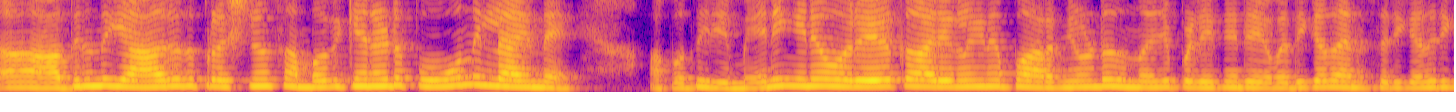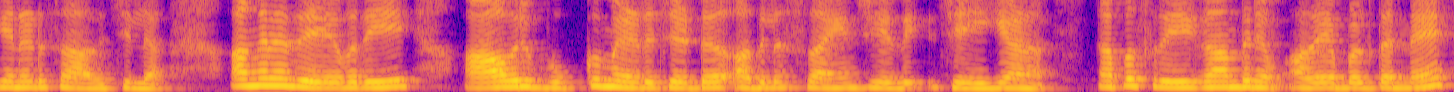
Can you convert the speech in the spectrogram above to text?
അതിനൊന്നും യാതൊരു പ്രശ്നവും സംഭവിക്കാനായിട്ട് പോകുന്നില്ല എന്നേ. അപ്പോൾ തിരുമേനി ഇങ്ങനെ ഓരോ കാര്യങ്ങൾ ഇങ്ങനെ പറഞ്ഞുകൊണ്ട് നിന്നപ്പോഴേക്കും രേവതിക്ക് അത് അനുസരിക്കാതിരിക്കാനായിട്ട് സാധിച്ചില്ല. അങ്ങനെ രേവതി ആ ഒരു ബുക്ക് മേടിച്ചിട്ട് അതിൽ സൈൻ ചെയ്ത് ചെയ്യുകയാണ്. അപ്പോൾ ശ്രീകാന്തിനും അതേപോലെ തന്നെ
